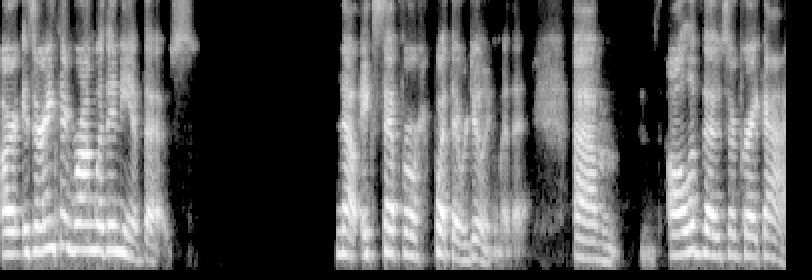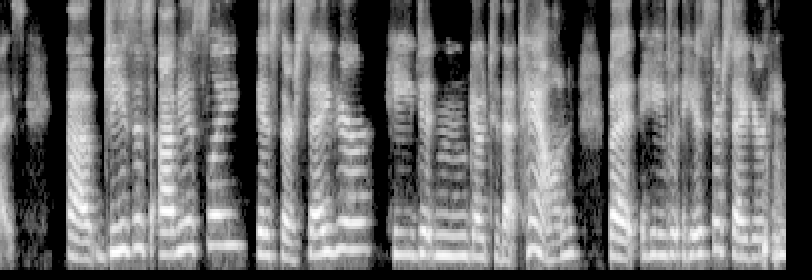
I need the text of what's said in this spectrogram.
Are, is there anything wrong with any of those? No, except for what they were doing with it. Um, all of those are great guys. Uh, Jesus obviously is their savior. He didn't go to that town, but he, he is their savior. He's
